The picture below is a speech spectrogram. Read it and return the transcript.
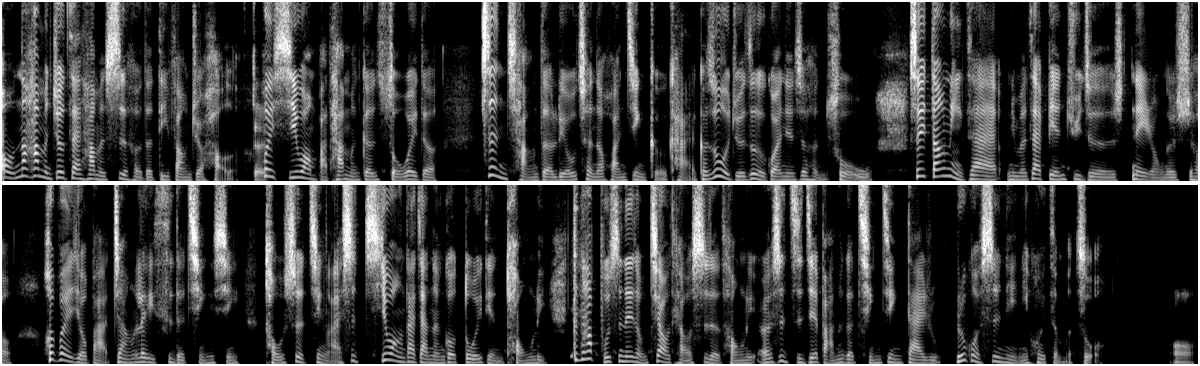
哦，那他们就在他们适合的地方就好了。对，会希望把他们跟所谓的正常的流程的环境隔开。可是我觉得这个观念是很错误。所以当你在你们在编剧这内容的时候，会不会有把这样类似的情形投射进来？是希望大家能够多一点同理，但它不是那种教条式的同理，而是直接把那个情境带入。如果是你，你会怎么做？哦，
